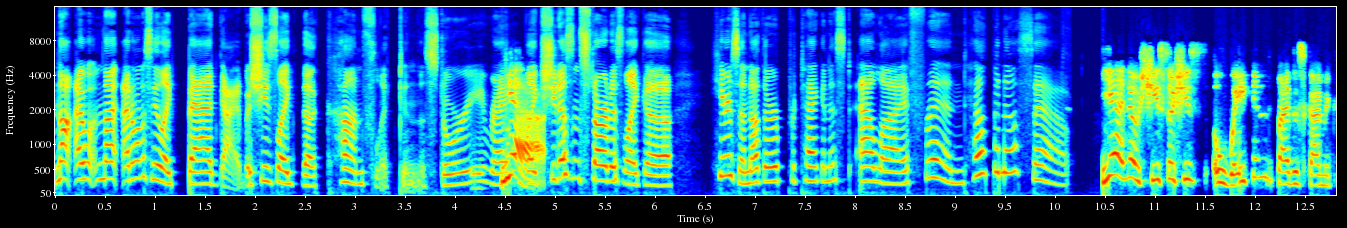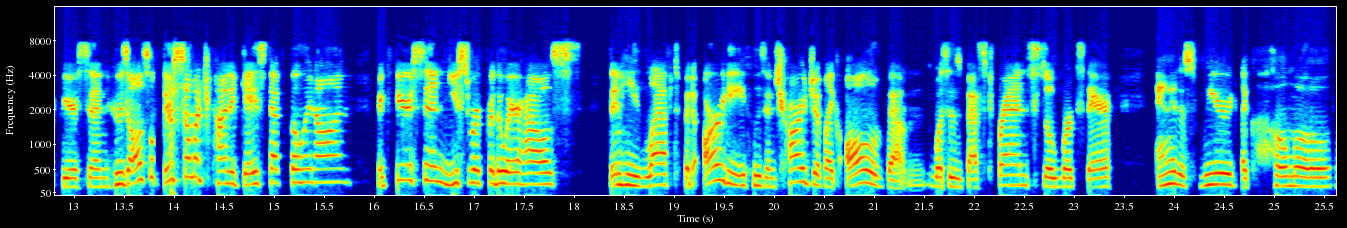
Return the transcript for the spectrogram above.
not, I, not, I don't want to say like bad guy, but she's like the conflict in the story, right? Yeah. Like she doesn't start as like a, here's another protagonist ally friend helping us out. Yeah, no, she's so she's awakened by this guy McPherson, who's also there's so much kind of gay stuff going on. McPherson used to work for the warehouse, then he left, but Artie, who's in charge of like all of them, was his best friend, still works there, and it is weird like homo,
